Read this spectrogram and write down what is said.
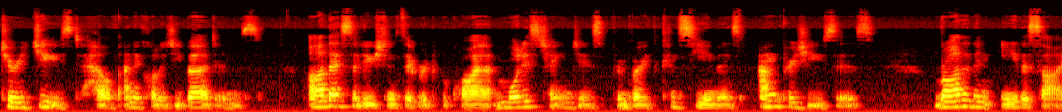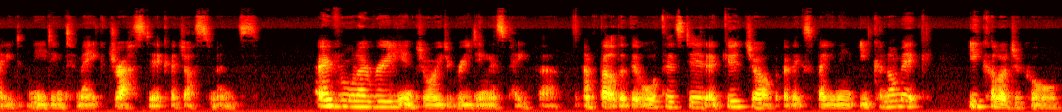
to reduce health and ecology burdens. Are there solutions that would require modest changes from both consumers and producers, rather than either side needing to make drastic adjustments? Overall, I really enjoyed reading this paper and felt that the authors did a good job of explaining economic, ecological,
